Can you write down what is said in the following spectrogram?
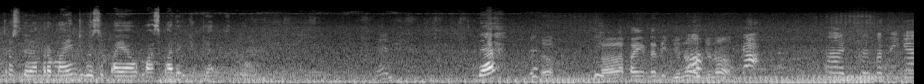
terus dalam bermain juga supaya waspada juga gitu. Udah? Tuh. Kalau apa yang tadi Juno, Oh, Juno. Kak, eh, sepertinya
